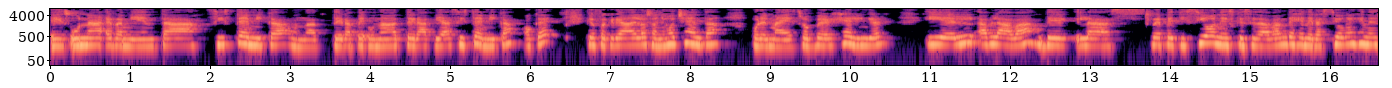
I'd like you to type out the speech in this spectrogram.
es una herramienta sistémica, una terapia, una terapia sistémica, ¿ok? Que fue creada en los años 80 por el maestro Bert Hellinger y él hablaba de las repeticiones que se daban de generación en,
